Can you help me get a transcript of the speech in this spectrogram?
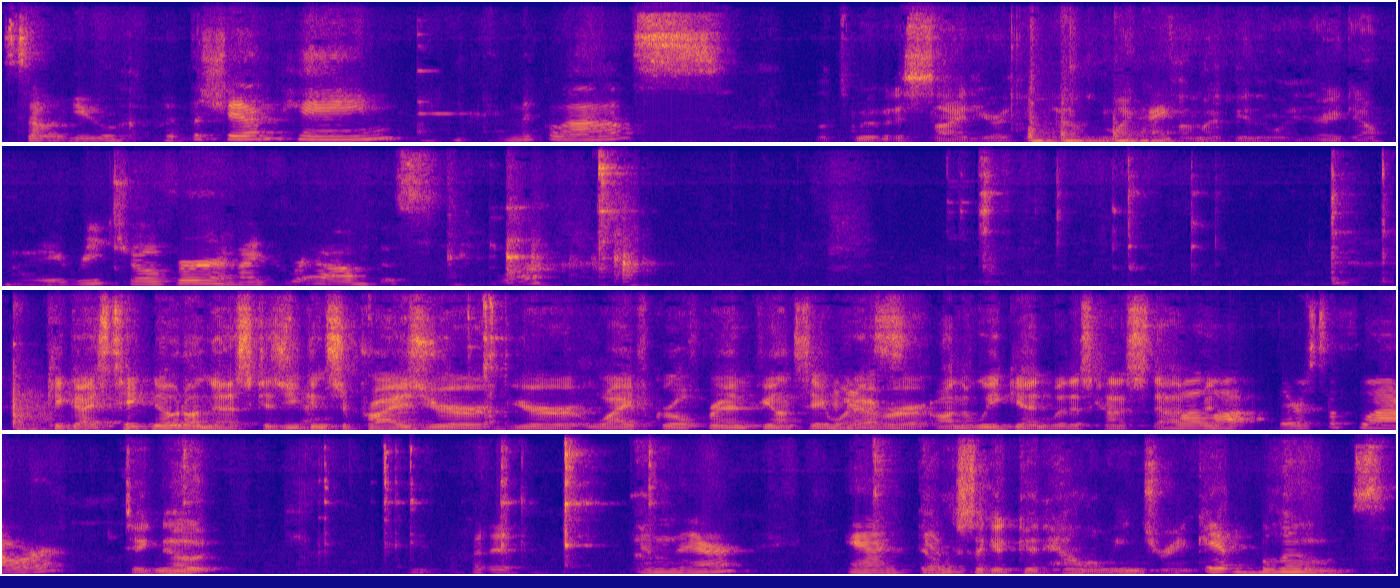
So you put the champagne in the glass. Let's move it aside here. I think that microphone might be in the way. There you go. I reach over and I grab this fork. Okay, guys, take note on this because you can surprise your your wife, girlfriend, fiance, It whatever, on the weekend with this kind of stuff. Voila, there's the flower. take note. Put it in there and That it, looks like a good Halloween drink. it blooms.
